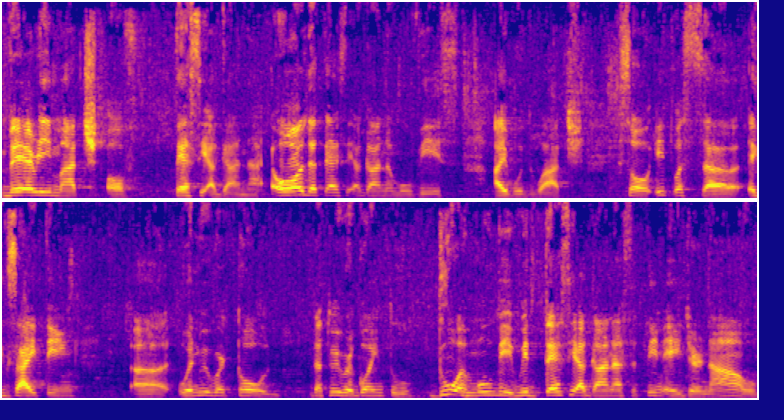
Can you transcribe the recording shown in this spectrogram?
Very much of Tessie Agana. All the Tessie Agana movies I would watch. So it was uh, exciting uh, when we were told that we were going to do a movie with Tessie Agana as a teenager now.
